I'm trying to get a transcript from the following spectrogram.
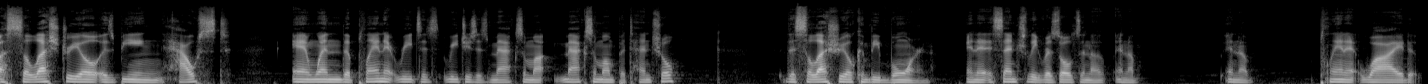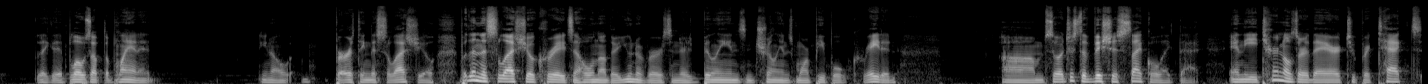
a celestial is being housed, and when the planet reaches reaches its maximum maximum potential the celestial can be born, and it essentially results in a in a in a planet wide like it blows up the planet, you know, birthing the celestial. But then the celestial creates a whole nother universe, and there's billions and trillions more people created. Um, so it's just a vicious cycle like that. And the Eternals are there to protect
